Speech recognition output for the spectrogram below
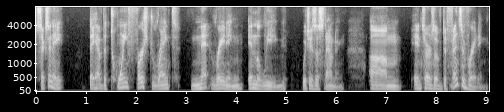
six and eight. They have the 21st ranked net rating in the league, which is astounding. Um, in terms of defensive rating,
